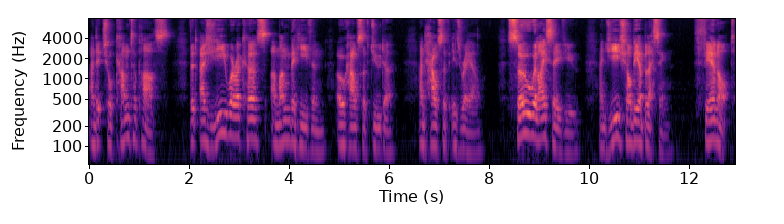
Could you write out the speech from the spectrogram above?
And it shall come to pass that as ye were a curse among the heathen, O house of Judah and house of Israel, so will I save you, and ye shall be a blessing. Fear not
